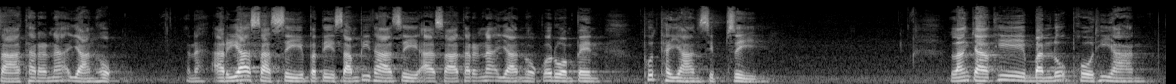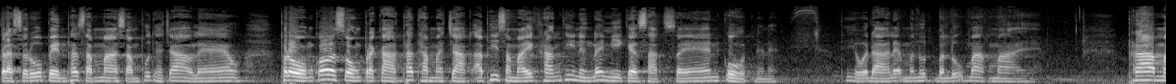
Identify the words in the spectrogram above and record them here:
สาธารณญาณหกนะอริยสัจสี่ปฏิสัมพิทาสี่อาสาธารณญาณหกก็รวมเป็นพุทธญาณ14 หลังจากที่บรรลุโพธิญาณตรัสรู้เป็นพระสัมมาสัมพุทธเจ้าแล้ว พระองค์ก็ทรงประกาศพระธรรมจักอภิสมัยครั้งที่หนึ่งได้มีแก่สัตว์แสนโกดเนี่ยนะเทวดาและมนุษย์บรรลุมากมาย พระม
